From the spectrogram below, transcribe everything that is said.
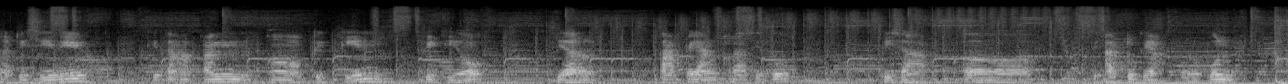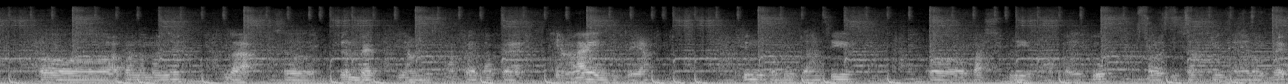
Nah di sini kita akan uh, bikin video biar tape yang keras itu bisa uh, diaduk ya. Walaupun uh, apa namanya enggak selembek yang tape-tape yang lain gitu ya. Jadi mudah-mudahan sih uh, pas beli tape itu kalau bisa minta yang lembek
